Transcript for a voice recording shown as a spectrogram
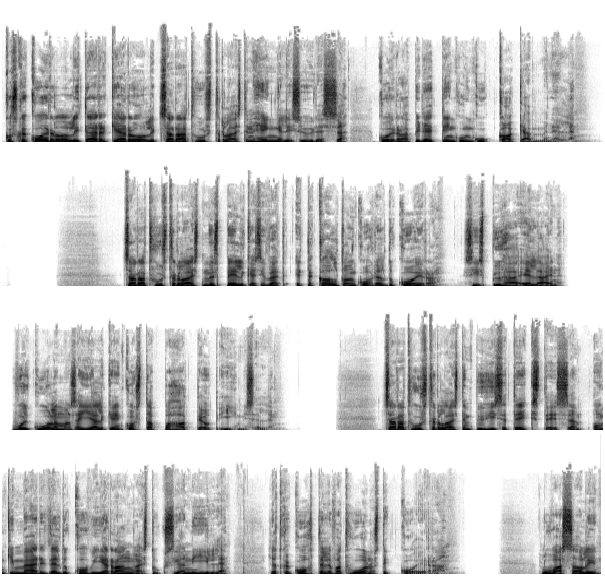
Koska koiralla oli tärkeä rooli Zarathusтрalaisten hengellisyydessä, koiraa pidettiin kuin kukkaa kämmenellä. Zarathustralaiset myös pelkäsivät, että kaltoin kohdeltu koira, siis pyhä eläin, voi kuolemansa jälkeen kostaa pahat teot ihmiselle. Zarathustralaisten pyhissä teksteissä onkin määritelty kovia rangaistuksia niille, jotka kohtelevat huonosti koiraa. Luvassa oli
